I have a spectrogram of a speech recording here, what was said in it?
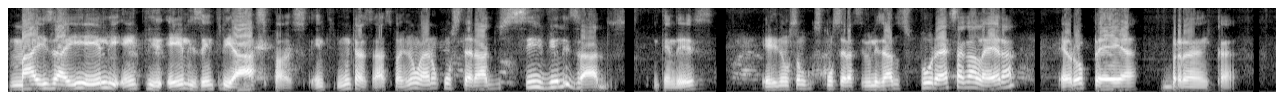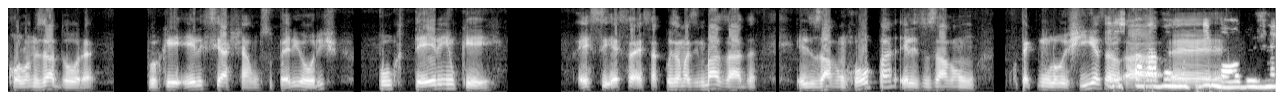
mas aí ele, entre eles, entre aspas, entre muitas aspas, não eram considerados civilizados, entendeu? Eles não são considerados civilizados por essa galera europeia, branca, colonizadora, porque eles se achavam superiores por terem o quê? Esse, essa, essa coisa mais embasada. Eles usavam roupa, eles usavam tecnologias. Eles a- falavam muito é, de modos, né?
